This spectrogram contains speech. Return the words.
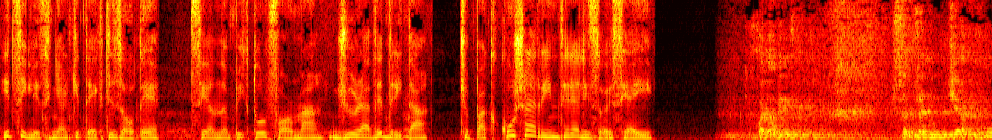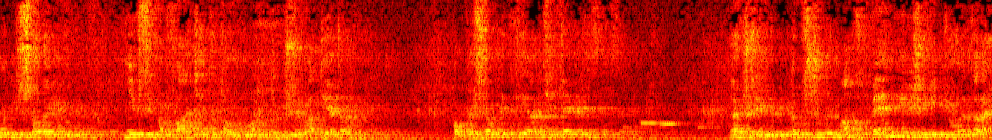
i cili si një arkitekt i zoti. Sjell në pikturë forma, ngjyra dhe drita që pak kush arrin t'i realizojë si ai. Kolorit, sepse nuk gjen kurrë njësoj një sipërfaqe të tonuar ndryshe nga tjetra. Profesioni i tij arkitekt është një plus shumë i madh. Beni sjell një gjuhë të re.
